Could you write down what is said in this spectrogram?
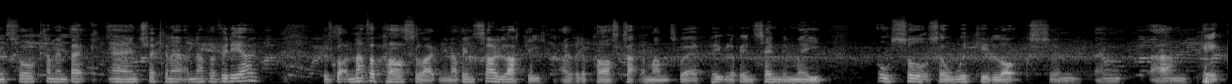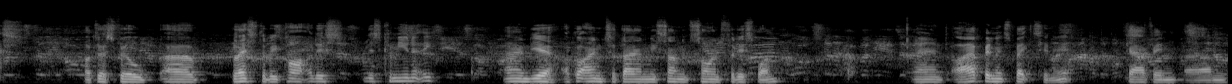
thanks for coming back and checking out another video. We've got another parcel opening. I've been so lucky over the past couple of months where people have been sending me all sorts of wicked locks and, and um, picks. I just feel uh, blessed to be part of this, this community. And yeah, I got home today and my son had signed for this one. And I have been expecting it. Gavin, um,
